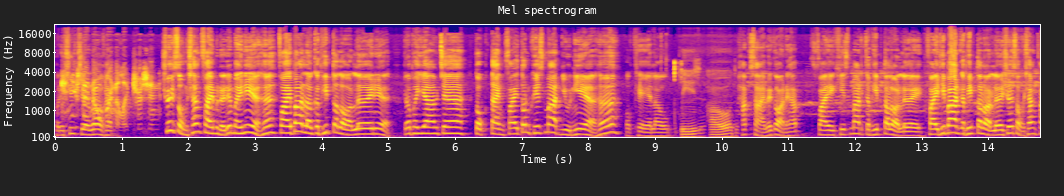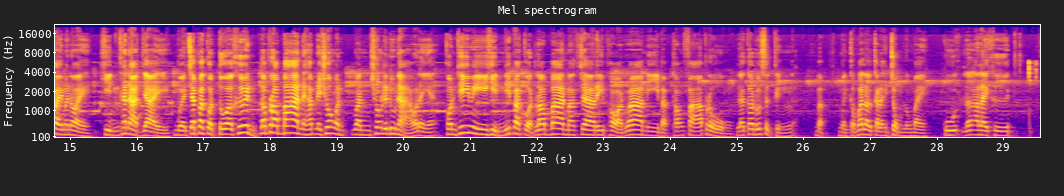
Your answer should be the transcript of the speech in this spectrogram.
คนนี้ชื่อเจอรัลครับ an electrician? ช่วยส่งช่างไฟมาหน่อยได้ไหมเนี่ยฮะ ไฟบ้านเรากระพริบตลอดเลยเนี่ย เราพยายามจะตกแต่งไฟต้นคริสต์มาสอยู่เนี่ยฮะ โอเคเรา Please hold. พักสายไว้ก่อนนะครับ ไฟคริสต์มาสกระพริบตลอดเลย ไฟที่บ้านกระพริบตลอดเลยช่วยส่งช่างไฟมาหน่อย หินขนาดใหญ่ เหมือนจะปรากฏตัวขึ้นรอบๆบบ้านนะครับในช่วงวันวันช่วงฤดูหนาวอะไรเงี้ยคนที่มีหินที่ปรากฏรอบบ้านมักจะรีพอร์ตว่ามีแบบท้องฟ้าโปร่ง แล้วก็รู้สึกถึงแบบเหมือนกับว่าเรากำลังจมลงไปกูแล้วอะไรคือ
